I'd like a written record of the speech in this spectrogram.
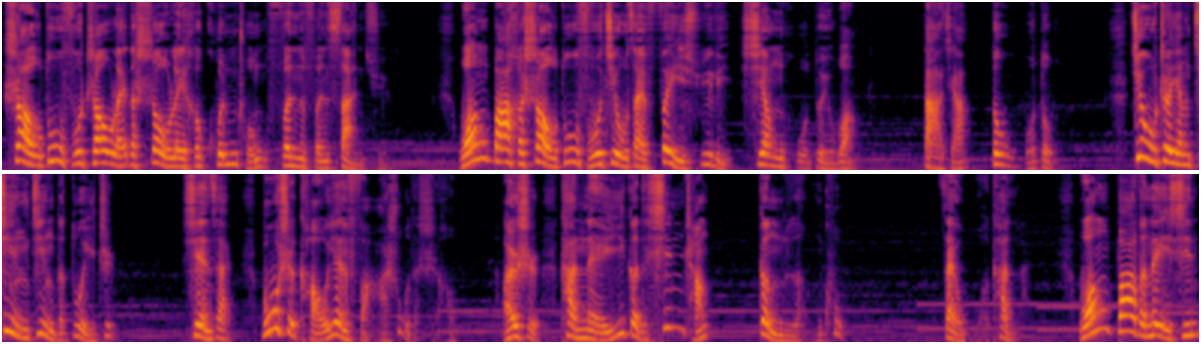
少都府招来的兽类和昆虫纷纷散去，王八和少都府就在废墟里相互对望，大家都不动，就这样静静的对峙。现在。不是考验法术的时候，而是看哪一个的心肠更冷酷。在我看来，王八的内心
